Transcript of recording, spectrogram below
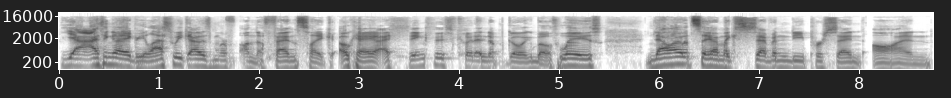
Yeah, I think I agree. Last week I was more on the fence, like, okay, I think this could end up going both ways. Now I would say I'm like 70% on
